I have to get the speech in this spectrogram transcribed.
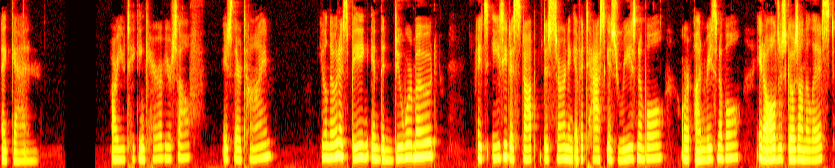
again. Are you taking care of yourself? Is there time? You'll notice being in the doer mode, it's easy to stop discerning if a task is reasonable or unreasonable. It all just goes on the list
